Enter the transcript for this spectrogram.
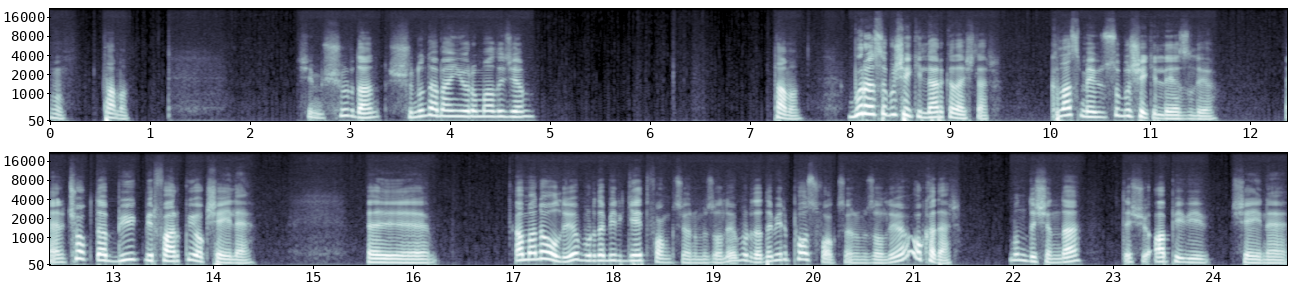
Hı, tamam. Şimdi şuradan şunu da ben yoruma alacağım. Tamam. Burası bu şekilde arkadaşlar. Class mevzusu bu şekilde yazılıyor. Yani çok da büyük bir farkı yok şeyle. Ee, ama ne oluyor? Burada bir get fonksiyonumuz oluyor. Burada da bir post fonksiyonumuz oluyor. O kadar. Bunun dışında işte şu API şeyine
